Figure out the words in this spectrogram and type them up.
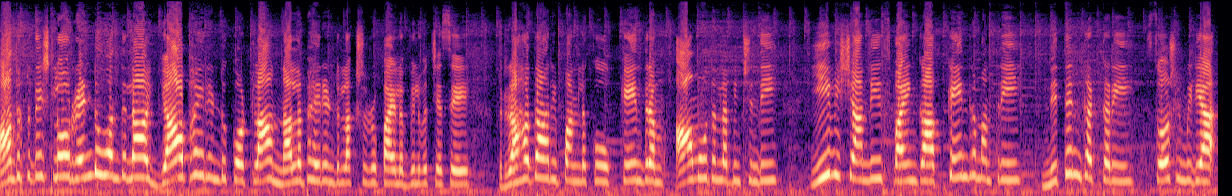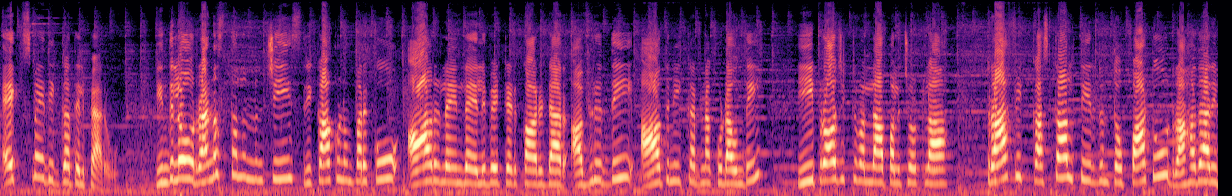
ఆంధ్రప్రదేశ్లో రెండు వందల యాభై రెండు కోట్ల నలభై రెండు లక్షల రూపాయల విలువ చేసే రహదారి పనులకు కేంద్రం ఆమోదం లభించింది. ఈ విషయాన్ని స్వయంగా కేంద్ర మంత్రి Nitin Gadkari social media X వేదికగా తెలిపారు. ఇందులో రణస్థలం నుంచి శ్రీకాకుళం వరకు ఆరు లైన్ల ఎలివేటెడ్ కారిడార్ అభివృద్ధి ఆధునీకరణ కూడా ఉంది. ఈ ప్రాజెక్టు వల్ల పలుచోట్ల ట్రాఫిక్ కష్టాలు తీరడంతో పాటు రహదారి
